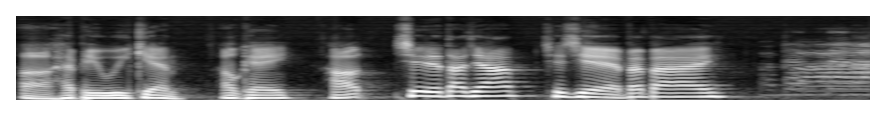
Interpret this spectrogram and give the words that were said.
啊、Happy Weekend，OK，、好，谢谢大家，谢谢，拜拜。拜拜。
